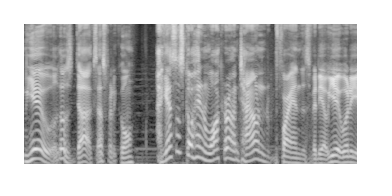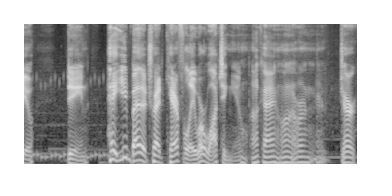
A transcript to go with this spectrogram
you. Look at those ducks. That's pretty cool. I guess let's go ahead and walk around town before I end this video. You, what are you? Dean. Hey, you'd better tread carefully. We're watching you. Okay, whatever. You're jerk.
